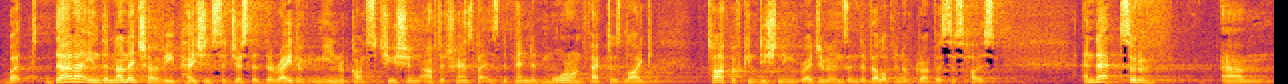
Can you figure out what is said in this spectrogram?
But data in the non-HIV patients suggest that the rate of immune reconstitution after transplant is dependent more on factors like type of conditioning regimens and development of graft versus host. And that sort of um,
